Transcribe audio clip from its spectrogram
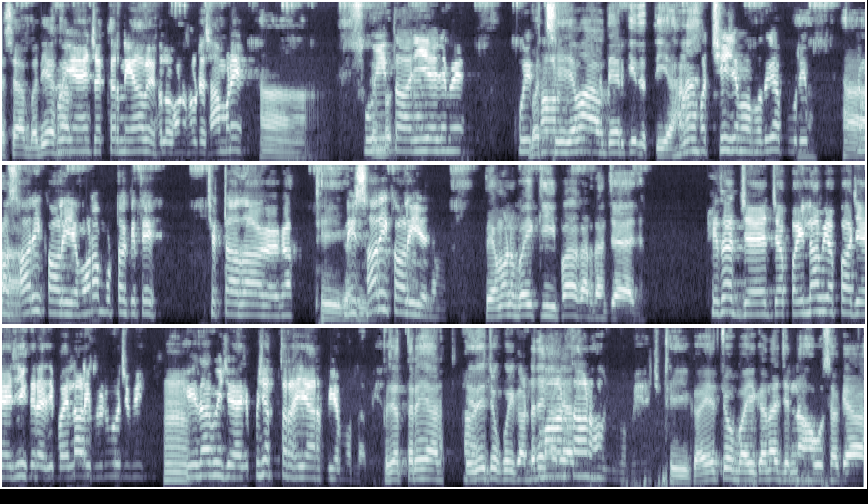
ਅੱਛਾ ਵਧੀਆ ਖਾ ਕੋਈ ਐ ਚੱਕਰ ਨਹੀਂ ਆ ਵੇਖ ਲਓ ਹੁਣ ਤੁਹਾਡੇ ਸਾਹਮਣੇ। ਹਾਂ। ਸੂਈ ਤਾਜੀ ਹੈ ਜਿਵੇਂ ਕੋਈ ਖਾਣ- ਬੱਚੀ ਜਮਾ ਆਪਦੇ ਵਰਗੀ ਦਿੱਤੀ ਆ ਹਨਾ? ਮੱਛੀ ਜਮਾ ਵਧੀਆ ਪੂਰੀ। ਹਾਂ। ਜਮਾ ਸਾਰੀ ਕਾਲੀ ਹੈ ਮਾੜਾ ਮੋਟਾ ਕਿਤੇ ਚਿੱਟਾ ਦਾਗ ਹੈਗਾ। ਠੀਕ ਹੈ ਨਹੀਂ। ਸਾਰੀ ਕਾਲੀ ਹੈ ਜਮਾ। ਤੇ ਅਮਨ ਬਾਈ ਕੀ ਭਾਅ ਕਰਦਾ ਜਾਇਜ਼? ਇਹਦਾ ਜਾਇਜ਼ ਜਾਂ ਪਹਿਲਾਂ ਵੀ ਆਪਾਂ ਜਾਇਜ਼ ਹੀ ਕਰਿਆ ਸੀ ਪਹਿਲਾਂ ਵਾਲੀ ਵੀਡੀਓ 'ਚ ਵੀ। ਹੂੰ। ਇਹਦਾ ਵੀ ਜਾਇਜ਼ 75000 ਰੁਪਏ ਮੁੱਲ ਆ ਵੀ। 75000 ਇਹਦੇ ਚੋਂ ਕੋਈ ਕੱਢ ਦੇਗਾ ਮਾਨਤਾਨ ਹੋ ਜੂਗਾ ਇਹ 'ਚ। ਠੀਕ ਆ ਇਹ ਚੋਂ ਬਾਈ ਕਹਿੰਦਾ ਜਿੰਨਾ ਹੋ ਸਕਿਆ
